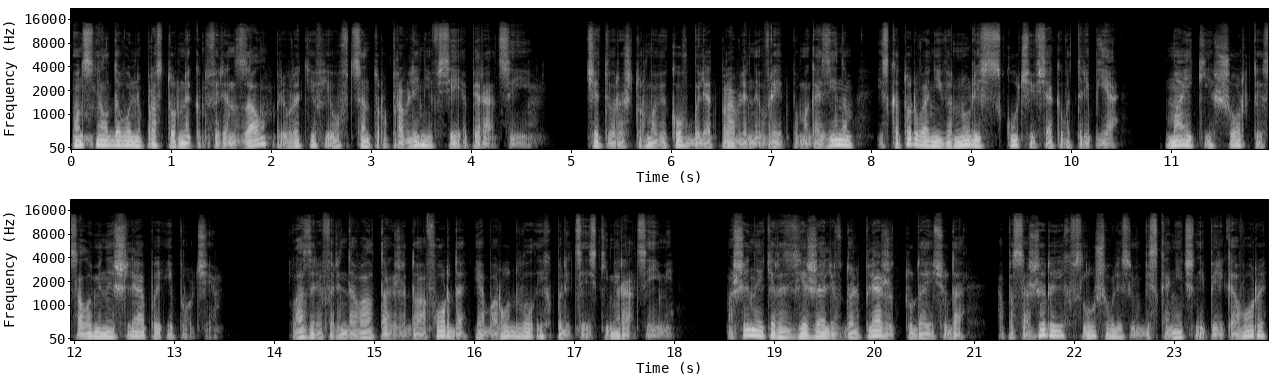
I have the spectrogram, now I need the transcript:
Он снял довольно просторный конференц-зал, превратив его в центр управления всей операцией. Четверо штурмовиков были отправлены в рейд по магазинам, из которого они вернулись с кучей всякого тряпья. Майки, шорты, соломенные шляпы и прочее. Лазарев арендовал также два «Форда» и оборудовал их полицейскими рациями. Машины эти разъезжали вдоль пляжа туда и сюда, а пассажиры их вслушивались в бесконечные переговоры,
